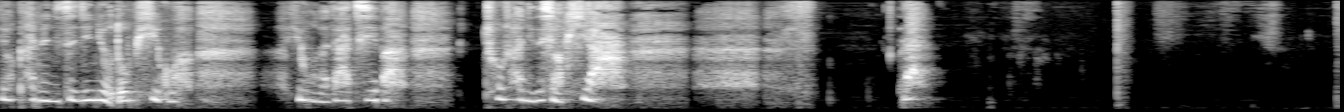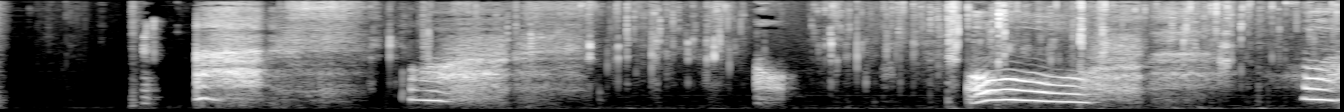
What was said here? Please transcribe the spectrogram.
要看着你自己扭动屁股，用我的大鸡巴抽插你的小屁眼儿。来，啊，哦，哦，哦，哦，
